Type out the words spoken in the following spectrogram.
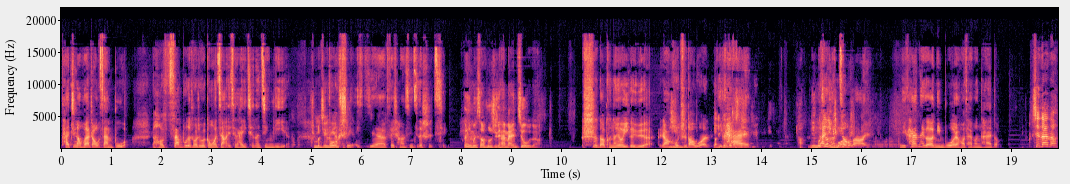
他经常会来找我散步，然后散步的时候就会跟我讲一些他以前的经历，什么经历、啊？都是一些非常新奇的事情。那你们相处的时间还蛮久的，是的，可能有一个月，然后直到我离开，好，宁波很久了，离开那个宁波，然后才分开的。现在呢？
